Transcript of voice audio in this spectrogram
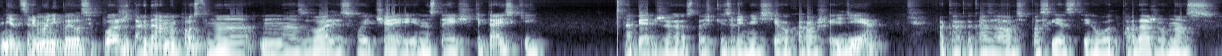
Нет, церемония появился позже. Тогда мы просто на, назвали свой чай настоящий китайский. Опять же, с точки зрения SEO хорошая идея. А как оказалось впоследствии, вот продажа у нас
